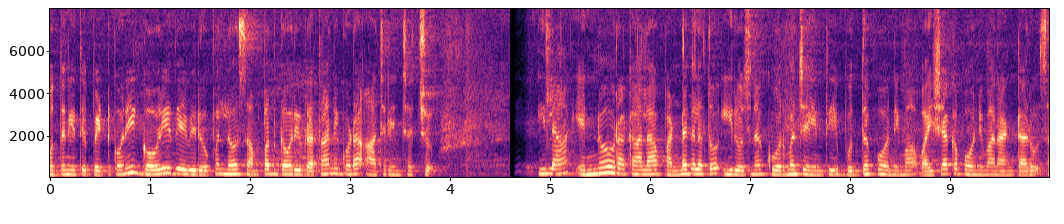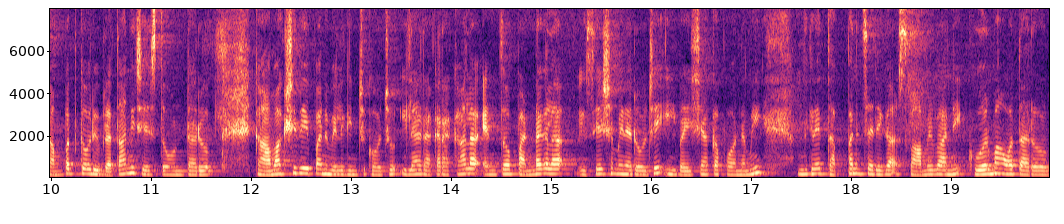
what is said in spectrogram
ముద్దనైతే పెట్టుకొని గౌరీదేవి రూపంలో సంపత్ గౌరీ వ్రతాన్ని కూడా ఆచరించవచ్చు ఇలా ఎన్నో రకాల పండగలతో ఈ రోజున కూర్మ జయంతి బుద్ధ పౌర్ణిమ వైశాఖ పౌర్ణిమ అని అంటారు. సంపత్ గౌరి వ్రతాన్ని చేస్తూ ఉంటారు. కామాక్షి దీపాన్ని వెలిగించుకోవచ్చు. ఇలా రకరకాల ఎంతో పండగల విశేషమైన రోజే ఈ వైశాఖ పౌర్ణమి. అందుకనే తప్పనిసరిగా స్వామివారిని కూర్మ అవతార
